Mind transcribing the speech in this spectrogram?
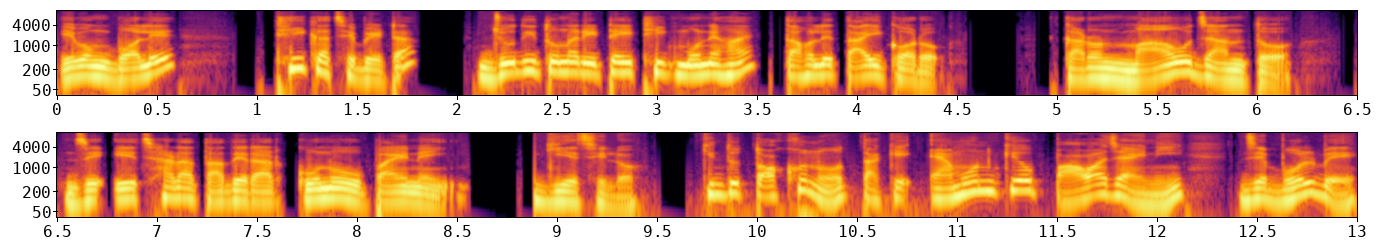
এবং বলে ঠিক আছে বেটা, যদি তোমার এটাই ঠিক মনে হয়, তাহলে তাই করো। কারণ মাও জানতো যে এছাড়া তাদের আর কোনো উপায় নেই। গিয়েছিল। কিন্তু তখনও তাকে এমন কেউ পাওয়া যায়নি যে বলবে,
